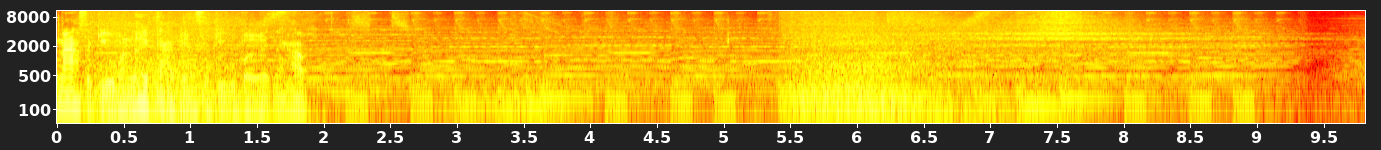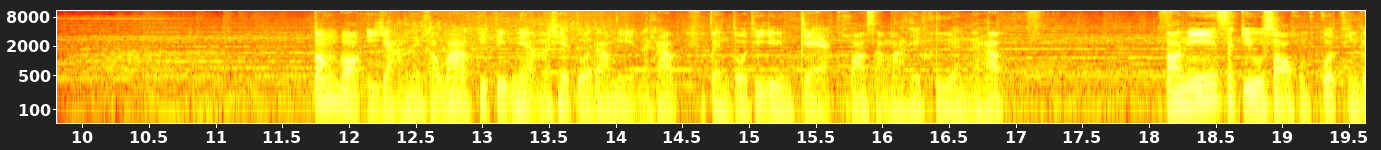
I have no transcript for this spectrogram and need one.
หน้า skill มันเลยกลายเป็น skill Burst นะครับ ต้องบอกอีกอย่างหนึ่งครับว่า Quistis เนี่ยไม่ใช่ตัว damage นะครับ เป็นตัวที่ยืนแจกความสามารถให้เพื่อนนะครับ ตอนนี้ skill 2ผมกดทิ้งไป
